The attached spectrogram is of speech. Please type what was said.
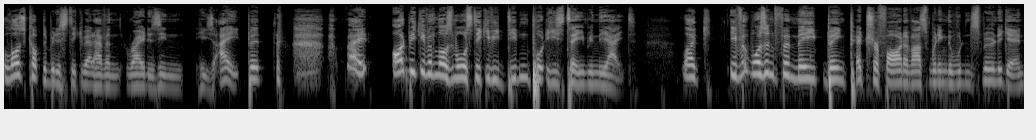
Loz copped a bit of stick about having Raiders in his eight, but mate, I'd be giving Loz more stick if he didn't put his team in the eight. Like if it wasn't for me being petrified of us winning the wooden spoon again,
